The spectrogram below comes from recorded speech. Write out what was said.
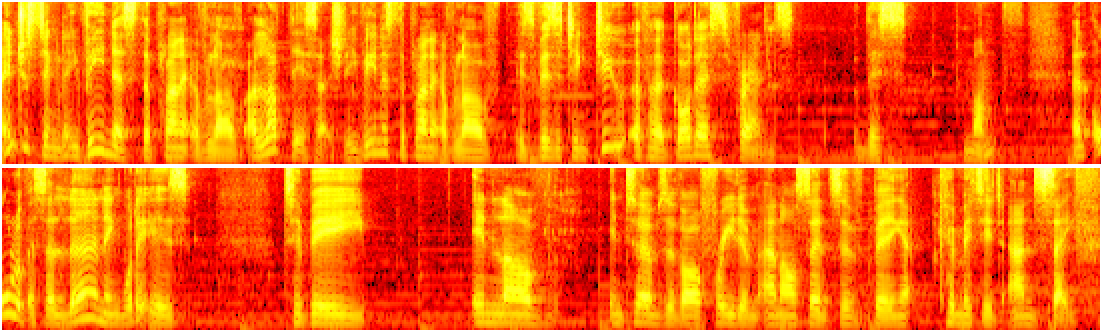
interestingly, Venus, the planet of love, I love this actually. Venus, the planet of love, is visiting two of her goddess friends this month, and all of us are learning what it is to be in love in terms of our freedom and our sense of being committed and safe.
